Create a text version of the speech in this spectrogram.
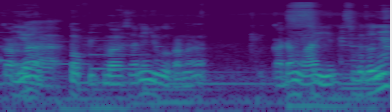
karena Iya. topik bahasannya juga karena kadang lain. Sebetulnya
